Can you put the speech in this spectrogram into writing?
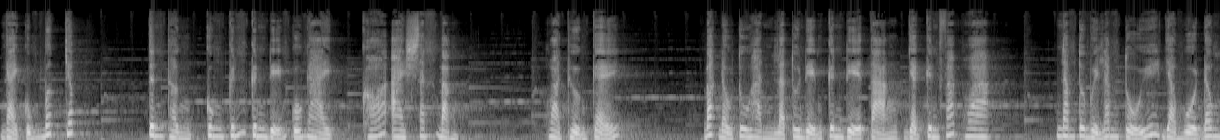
Ngài cũng bất chấp. Tinh thần cung kính kinh điển của Ngài Khó ai sánh bằng. Hòa Thượng kể, Bắt đầu tu hành là tôi niệm kinh địa tạng và kinh Pháp Hoa. Năm tôi 15 tuổi vào mùa đông,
